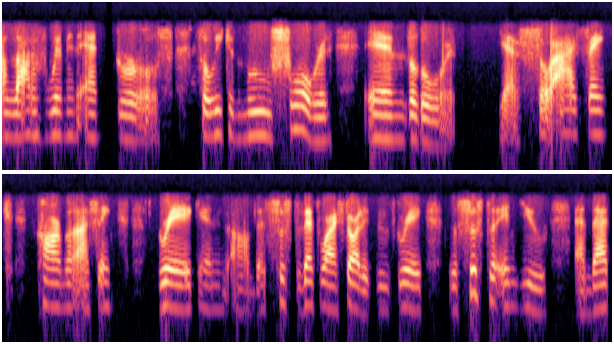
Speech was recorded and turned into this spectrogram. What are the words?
a lot of women and girls so we can move forward in the Lord. Yes. So I thank Karma. I thank Greg and um, that sister. That's why I started. It was Greg, the sister in you, and that's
